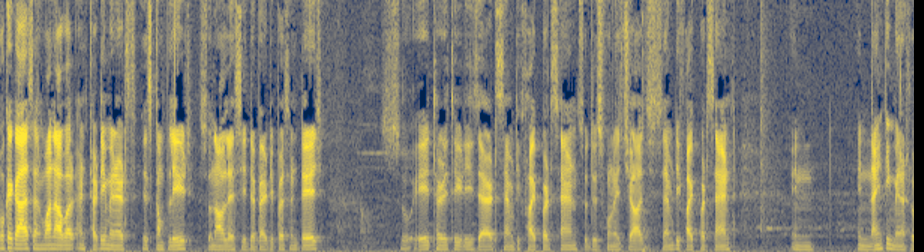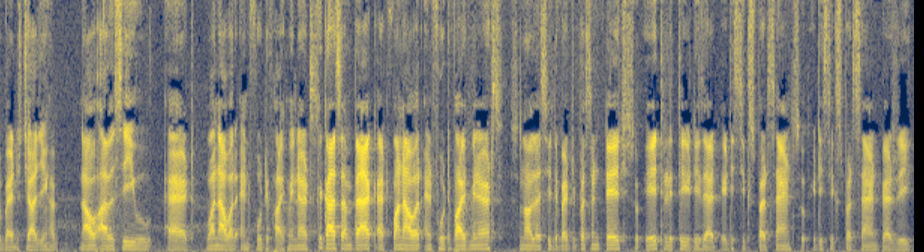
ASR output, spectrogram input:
Okay guys and 1 hour and 30 minutes is complete. So now let's see the battery percentage. So a33 is at 75 percent. So this one is charged 75 percent in in 90 minutes of battery charging now I will see you at 1 hour and 45 minutes. Okay guys, I'm back at 1 hour and 45 minutes. So now let's see the battery percentage. So A33 it is at 86%. So 86% battery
